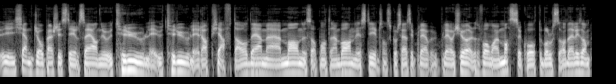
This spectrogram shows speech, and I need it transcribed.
i kjent Joe Pesci-stil så er han jo utrolig, utrolig rappkjefta. Og det med manuset og på en måte den vanlige stilen som Scorsese pleier, pleier å kjøre, så får man jo masse quotables. Og det er liksom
